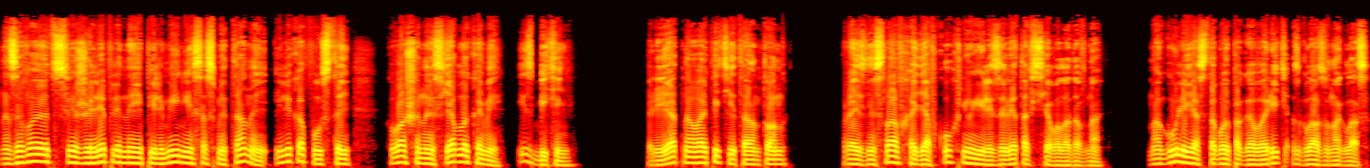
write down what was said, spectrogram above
называют свежелепленные пельмени со сметаной или капустой, квашеные с яблоками и сбитень. «Приятного аппетита, Антон», — произнесла, входя в кухню Елизавета Всеволодовна. «Могу ли я с тобой поговорить с глазу на глаз?»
